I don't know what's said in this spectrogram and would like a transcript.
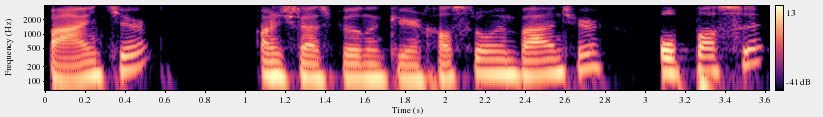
Baantje. Angela speelde een keer een gastrol in Baantje. Oppassen.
